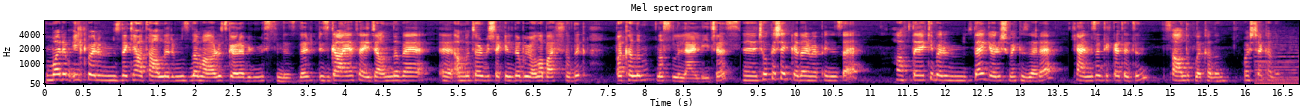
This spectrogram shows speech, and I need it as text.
Umarım ilk bölümümüzdeki hatalarımızda maruz görebilmişsinizdir. Biz gayet heyecanlı ve e, amatör bir şekilde bu yola başladık. Bakalım nasıl ilerleyeceğiz. E, çok teşekkür ederim hepinize. Haftaki bölümümüzde görüşmek üzere. Kendinize dikkat edin. Sağlıkla kalın. Hoşça kalın.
